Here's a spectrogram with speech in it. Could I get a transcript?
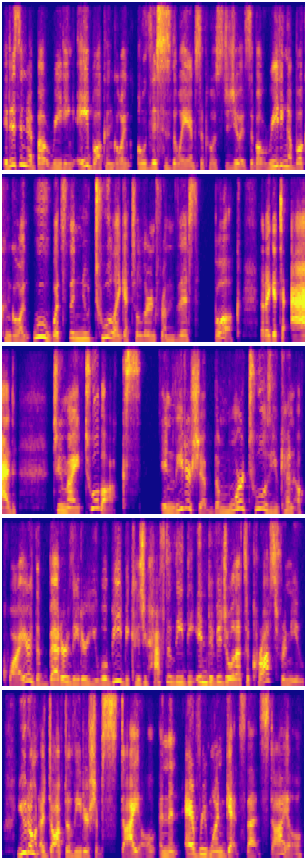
it isn't about reading a book and going, oh, this is the way I'm supposed to do it. It's about reading a book and going, ooh, what's the new tool I get to learn from this book that I get to add to my toolbox? In leadership, the more tools you can acquire, the better leader you will be because you have to lead the individual that's across from you. You don't adopt a leadership style and then everyone gets that style.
